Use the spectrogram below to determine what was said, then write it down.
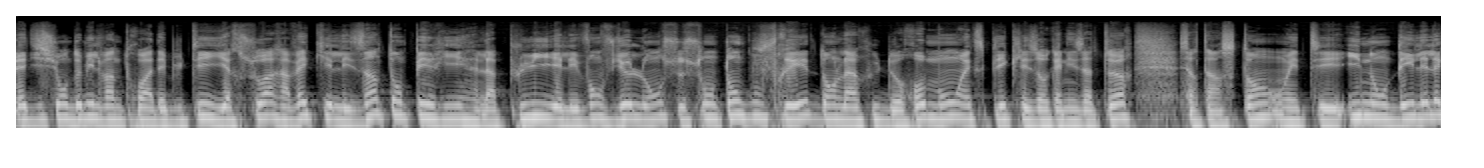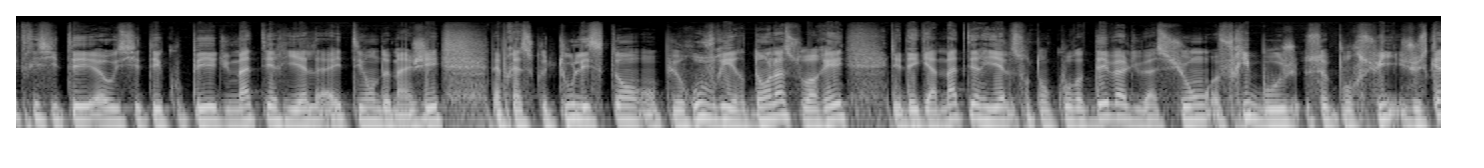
L'édition 2023 a débuté hier soir avec les intempéries. La pluie et les vents violents se sont engouffrés dans la rue de Romont, expliquent les organisateurs. Certains stands ont été inondés, l'électricité a aussi été coupée, du matériel a été endommagé. Mais presque tous les stands ont pu rouvrir dans la soirée. Les dégâts matériels sont en cours d'évaluation. Fribouge se poursuit jusqu'à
